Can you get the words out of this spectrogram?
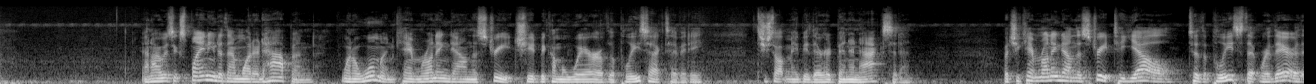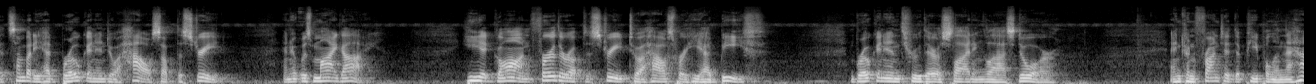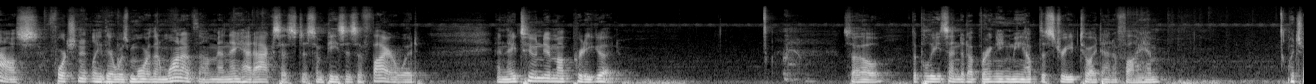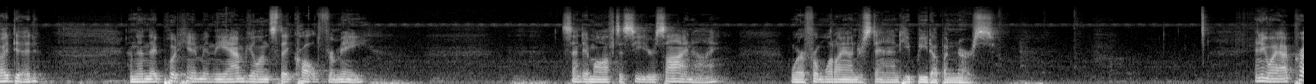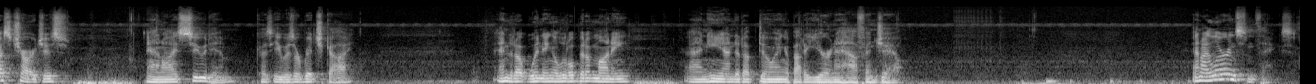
And I was explaining to them what had happened when a woman came running down the street. She had become aware of the police activity. She thought maybe there had been an accident. But she came running down the street to yell to the police that were there that somebody had broken into a house up the street. And it was my guy. He had gone further up the street to a house where he had beef, broken in through their sliding glass door, and confronted the people in the house. Fortunately, there was more than one of them, and they had access to some pieces of firewood, and they tuned him up pretty good. So the police ended up bringing me up the street to identify him, which I did. And then they put him in the ambulance they called for me, sent him off to Cedar Sinai, where, from what I understand, he beat up a nurse. Anyway, I pressed charges and I sued him because he was a rich guy. Ended up winning a little bit of money, and he ended up doing about a year and a half in jail. And I learned some things.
